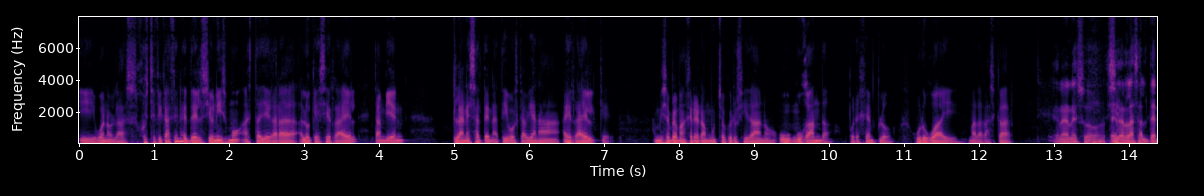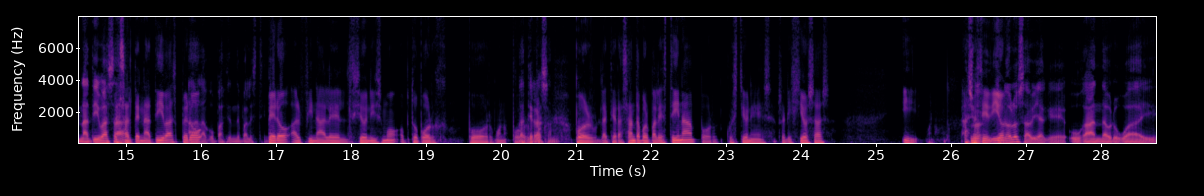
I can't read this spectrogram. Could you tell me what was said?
y, bueno, las justificaciones del sionismo hasta llegar a, a lo que es Israel, también planes alternativos que habían a, a Israel, que a mí siempre me han generado mucha curiosidad, ¿no? U-. Uganda, por ejemplo, Uruguay, Madagascar, Eran, eso, Sí. eran las alternativas a, las alternativas, a pero la ocupación de Palestina. pero al final el sionismo optó por, por, bueno, por la Tierra por- Santa. por la Tierra Santa, por Palestina, por cuestiones religiosas. Y bueno, ha No- sucedido. No, lo sabía que Uganda, Uruguay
